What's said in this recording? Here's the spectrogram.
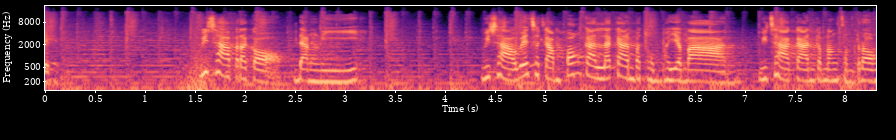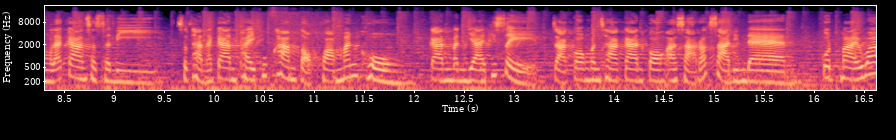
ศ วิชาประกอบ ดังนี้ วิชาเวชกรรมป้องกันและการปฐมพยาบาล วิชาการกำลังสำรองและการศัสดี สถานการณ์ภัยคุกคามต่อความมั่นคง การบรรยายพิเศษ จากกองบัญชาการกองอาสารักษาดินแดน กฎหมายว่า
